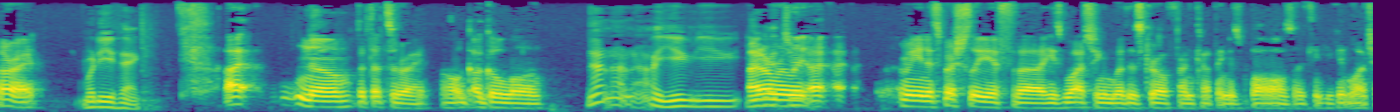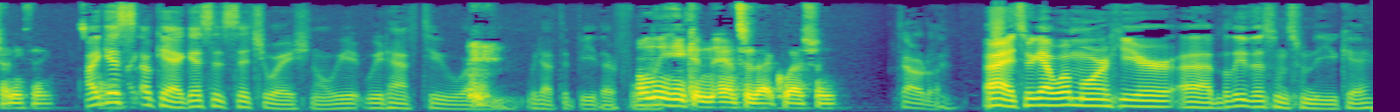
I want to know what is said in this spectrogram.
all right. What do you think? I no, but that's all right. I'll, I'll go along. No, no, no. You, you. you I don't really. your- I, I, I mean, especially if uh, he's watching him with his girlfriend cupping his balls, I think he can watch anything. It's I fine. guess okay. I guess it's situational. We, we'd have to. Um, we'd have to be there for. it. only he can answer that question. Totally. All right, so we got one more here. Uh, I believe this one's from the UK.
